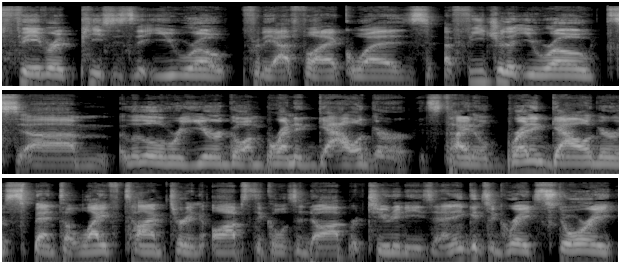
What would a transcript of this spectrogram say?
favorite pieces that you wrote for The Athletic was a feature that you wrote um, a little over a year ago on Brendan Gallagher. It's titled Brendan Gallagher Spent a Lifetime Turning Obstacles into Opportunities. And I think it's a great story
